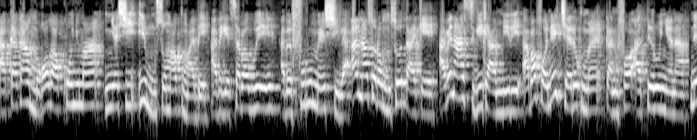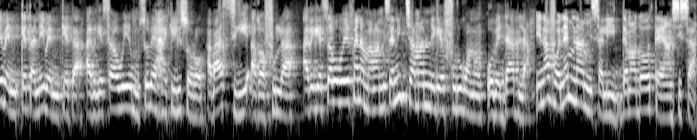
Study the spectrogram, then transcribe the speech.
a ka kan mɔgɔ ka ko ɲuman ɲɛsin i muso ma kuma bɛɛ a bɛ kɛ sababu ye a bɛ furu mɛn si la hali n'a sɔrɔ muso t'a kɛ a bɛna a sigi k'a miiri a b'a fɔ ne cɛ de tun bɛ ka nin fɔ a teriw ɲɛna ne bɛ nin kɛ tan ne bɛ nin kɛ tan a bɛ kɛ sababu ye muso bɛ hakili sɔrɔ a b'a sigi a ka furu la a bɛ kɛ sababu ye fana mankan misɛnnin caman bɛ kɛ furu kɔnɔ o bɛ dabila i n'a fɔ ne bɛna misali damadɔ ta yan sisan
